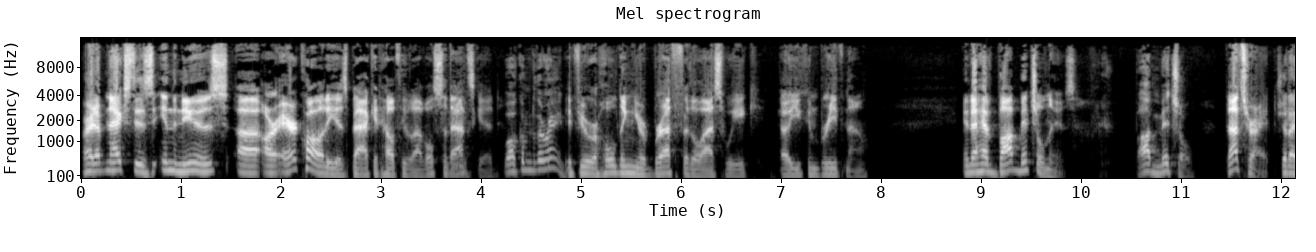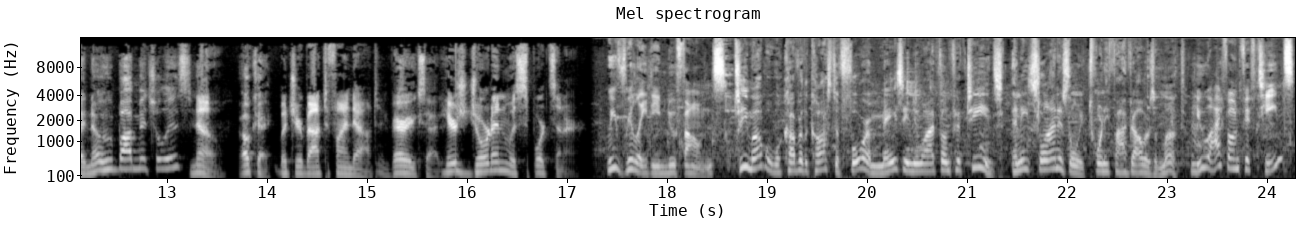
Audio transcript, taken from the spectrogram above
All right, up next is in the news. Uh, our air quality is back at healthy levels, so that's good. Welcome to the rain. If you were holding your breath for the last week, uh, you can breathe now. And I have Bob Mitchell news. Bob Mitchell. That's right. Should I know who Bob Mitchell is? No, Okay. but you're about to find out. Very excited. Here's Jordan with SportsCenter. We really need new phones. T-Mobile will cover the cost of four amazing new iPhone 15s, and each line is only $25 a month. New iPhone 15s?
